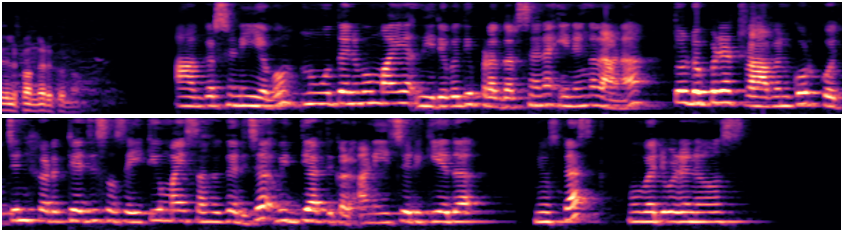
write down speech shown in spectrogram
ഇതിൽ പങ്കെടുക്കുന്നു. ആകർഷണീയവും നൂതനവുമായ നിരവധി പ്രദർശന ഇനങ്ങളാണ് തൊടുപുഴ ട്രാവൻകൂർ കൊച്ചിൻ ഹെറിറ്റേജ് സൊസൈറ്റിയുമായി സഹകരിച്ച് വിദ്യാർത്ഥികൾ അണിയിച്ചൊരുക്കിയത്. News desk Muvattupuzha news.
